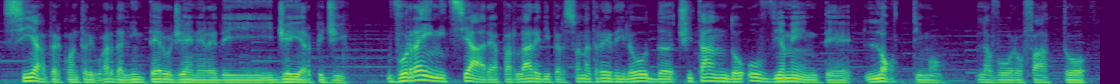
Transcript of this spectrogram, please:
sia per quanto riguarda l'intero genere dei JRPG. Vorrei iniziare a parlare di Persona 3 Reload citando ovviamente l'ottimo lavoro fatto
